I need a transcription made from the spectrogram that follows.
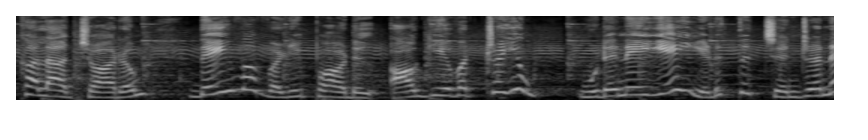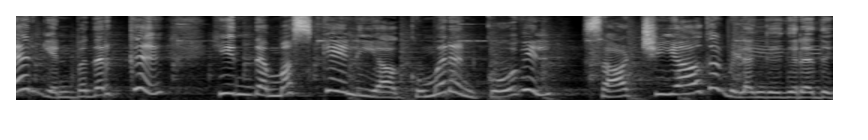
கலாச்சாரம் தெய்வ வழிபாடு ஆகியவற்றையும் உடனேயே எடுத்துச் சென்றனர் என்பதற்கு இந்த மஸ்கேலியா குமரன் கோவில் சாட்சியாக விளங்குகிறது.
